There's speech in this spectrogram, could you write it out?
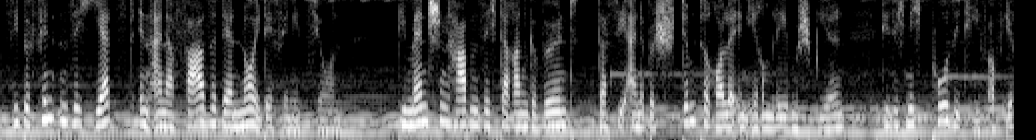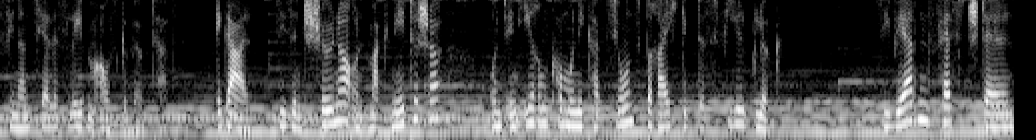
Sie befinden sich jetzt in einer Phase der Neudefinition. Die Menschen haben sich daran gewöhnt, dass sie eine bestimmte Rolle in ihrem Leben spielen, die sich nicht positiv auf ihr finanzielles Leben ausgewirkt hat. Egal, sie sind schöner und magnetischer und in ihrem Kommunikationsbereich gibt es viel Glück. Sie werden feststellen,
